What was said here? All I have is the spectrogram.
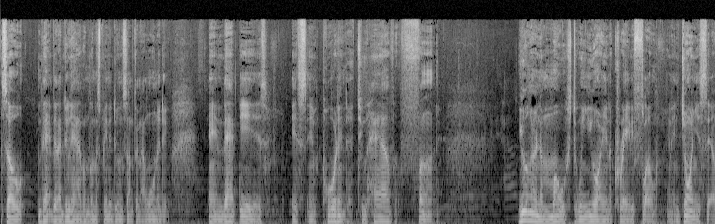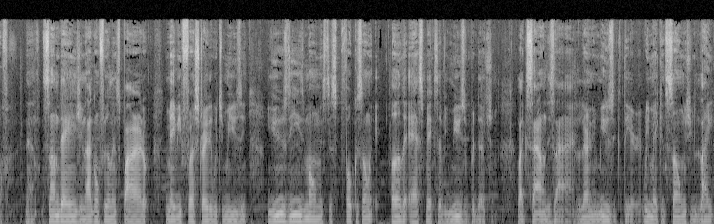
So that that I do have, I'm going to spend it doing something I want to do. And that is it's important to have fun. You'll learn the most when you are in a creative flow and enjoying yourself. Now, some days you're not going to feel inspired or maybe frustrated with your music. Use these moments to focus on other aspects of your music production, like sound design, learning music theory, remaking songs you like,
